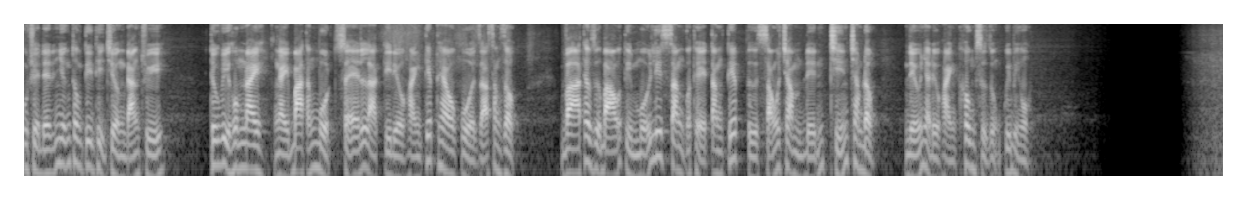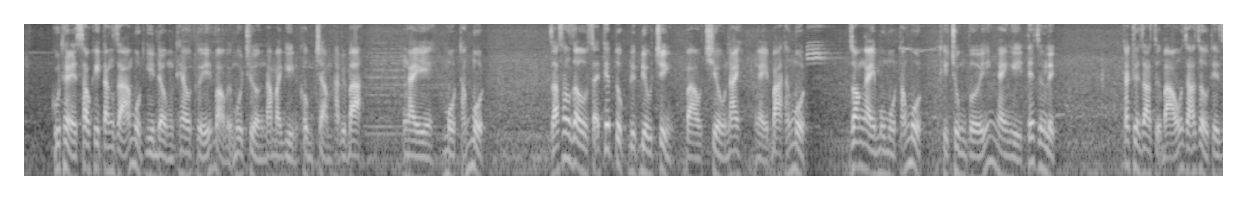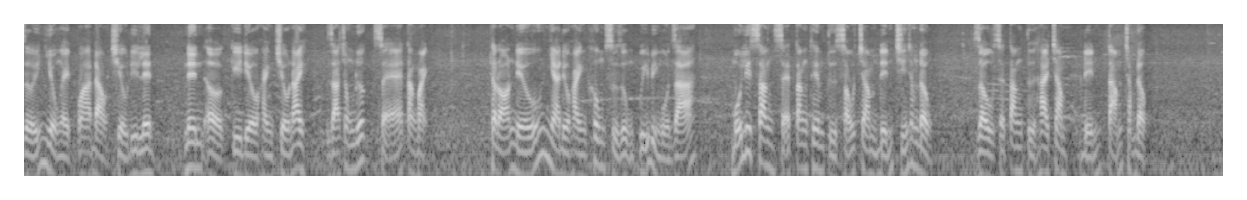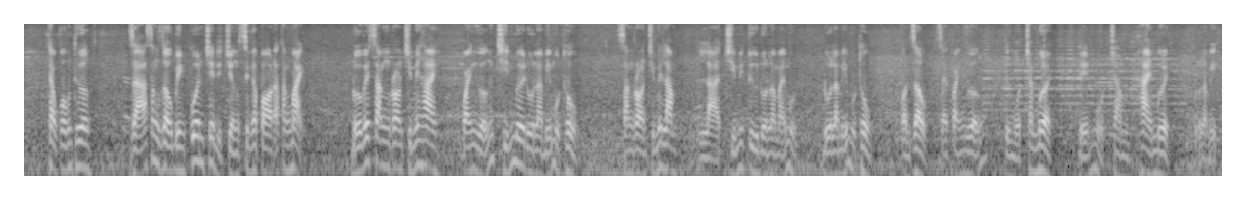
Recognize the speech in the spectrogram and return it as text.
Cùng chuyển đến những thông tin thị trường đáng chú ý. Thưa quý vị, hôm nay, ngày 3 tháng 1 sẽ là kỳ điều hành tiếp theo của giá xăng dầu. Và theo dự báo thì mỗi lít xăng có thể tăng tiếp từ 600 đến 900 đồng nếu nhà điều hành không sử dụng quỹ bình ổn. Cụ thể, sau khi tăng giá 1.000 đồng theo thuế bảo vệ môi trường năm 2023, ngày 1 tháng 1, giá xăng dầu sẽ tiếp tục được điều chỉnh vào chiều nay, ngày 3 tháng 1. Do ngày 1 tháng 1 thì trùng với ngày nghỉ Tết Dương lịch. Các chuyên gia dự báo giá dầu thế giới nhiều ngày qua đảo chiều đi lên, nên ở kỳ điều hành chiều nay, giá trong nước sẽ tăng mạnh. Theo đó, nếu nhà điều hành không sử dụng quỹ bình ổn giá, mỗi lít xăng sẽ tăng thêm từ 600 đến 900 đồng, dầu sẽ tăng từ 200 đến 800 đồng. Theo Công Thương, giá xăng dầu bình quân trên thị trường Singapore đã tăng mạnh. Đối với xăng RON 92 quanh ngưỡng 90 đô la Mỹ một thùng, xăng RON 95 là 94 đô la Mỹ một đô la Mỹ một thùng, còn dầu sẽ quanh ngưỡng từ 110 đến 120 đô la Mỹ.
